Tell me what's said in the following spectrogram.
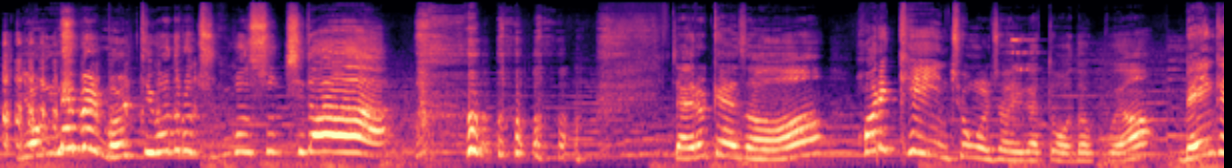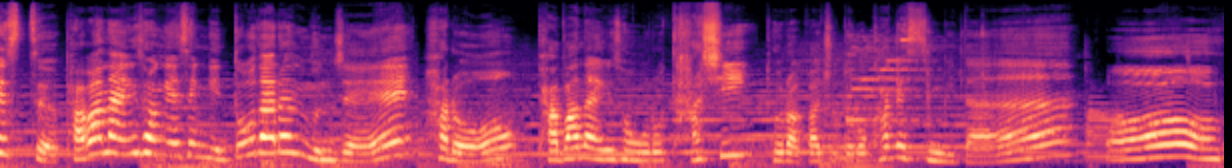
0레벨 멀티건으로 준 건 수치다! 자 이렇게 해서 허리케인 총을 저희가 또 얻었고요. 메인 캐스트 바바나 행성에 생긴 또 다른 문제. 하러 바바나 행성으로 다시 돌아가 주도록 하겠습니다. 어.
